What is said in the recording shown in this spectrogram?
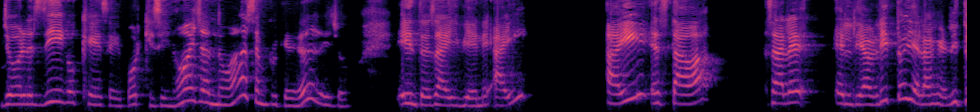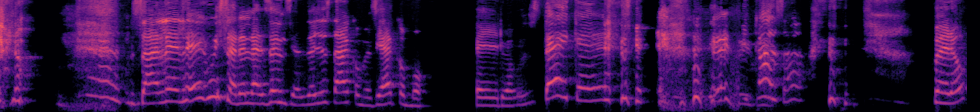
yo les digo que sé, porque si no, ellas no hacen, porque yo. Y entonces ahí viene, ahí, ahí estaba, sale el diablito y el angelito, ¿no? Sale el ego y sale la esencia. Entonces yo estaba decía, como, pero usted qué en mi casa. pero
